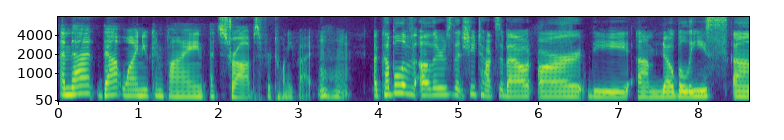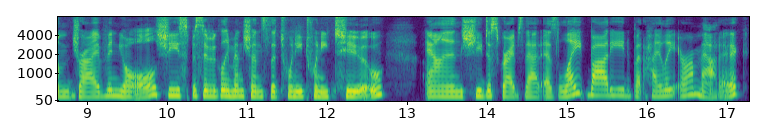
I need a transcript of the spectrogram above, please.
And that that wine you can find at Straub's for 25. Mm-hmm. A couple of others that she talks about are the um, Noboleis um, Dry Vignole. She specifically mentions the 2022 and she describes that as light bodied but highly aromatic,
